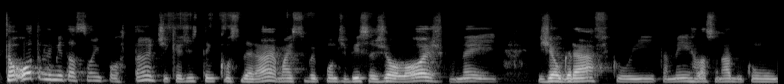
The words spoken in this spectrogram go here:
Então, outra limitação importante que a gente tem que considerar, mais sob o ponto de vista geológico né, e geográfico e também relacionado com,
